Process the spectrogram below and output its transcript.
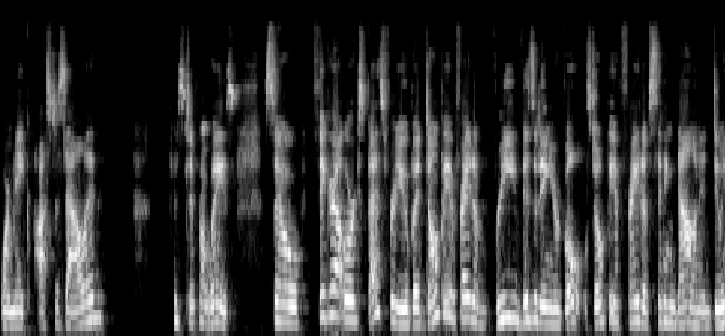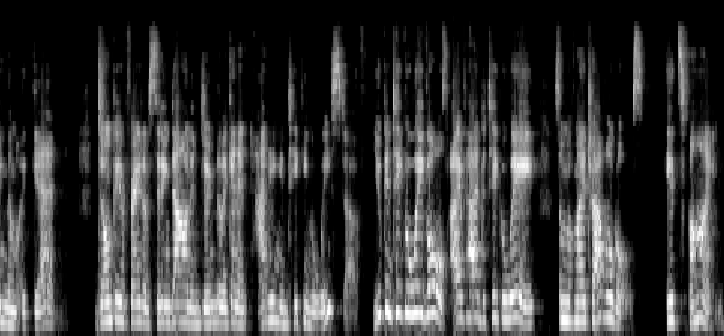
or make pasta salad. There's different ways. So figure out what works best for you, but don't be afraid of revisiting your goals. Don't be afraid of sitting down and doing them again. Don't be afraid of sitting down and doing them again and adding and taking away stuff. You can take away goals. I've had to take away some of my travel goals. It's fine.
